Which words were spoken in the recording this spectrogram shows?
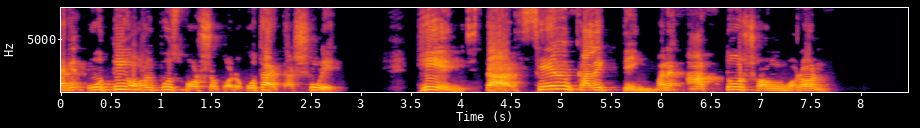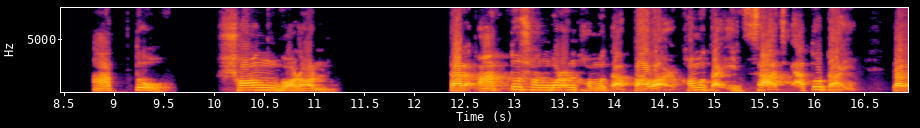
তাকে অতি অল্প স্পর্শ করো, কোথায়? তার সুরে। হেজ তার সেল কালেক্টিং মানে আত্মসংবরণ। আত্মসংবরণ। তার আত্মসংবরণ ক্ষমতা পাওয়ার ক্ষমতা ইজ সাচ এতটাই, তার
